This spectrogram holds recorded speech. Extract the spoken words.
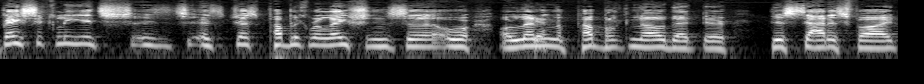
basically, it's, it's it's just public relations uh, or or letting yeah. the public know that they're dissatisfied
